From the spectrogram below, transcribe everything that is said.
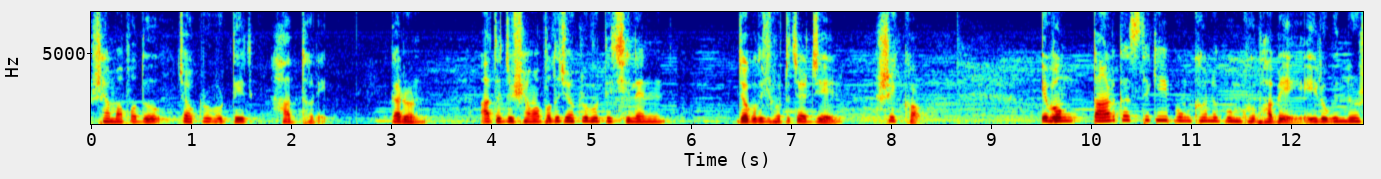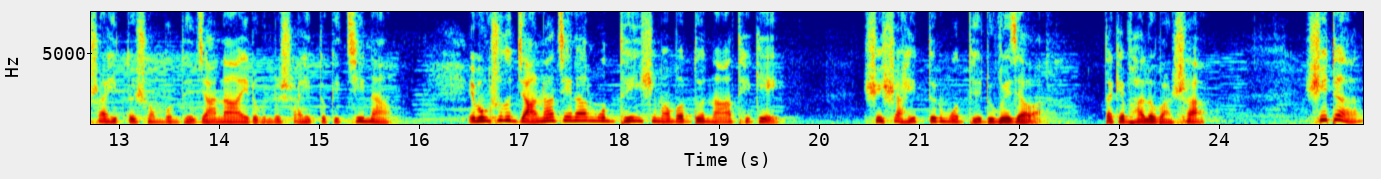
শ্যামাপদ চক্রবর্তীর হাত ধরে। কারণ আচার্য শ্যামাপদ চক্রবর্তী ছিলেন জগদীশ ভট্টাচার্যের শিক্ষক। এবং তার কাছ থেকেই পুঙ্খানুপুঙ্খভাবে এই রবীন্দ্র সাহিত্য সম্বন্ধে জানা, এই রবীন্দ্র সাহিত্যকে চেনা এবং শুধু জানা চেনার মধ্যেই সীমাবদ্ধ না থেকে সেই সাহিত্যের মধ্যে ডুবে যাওয়া, তাকে ভালোবাসা। সেটা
